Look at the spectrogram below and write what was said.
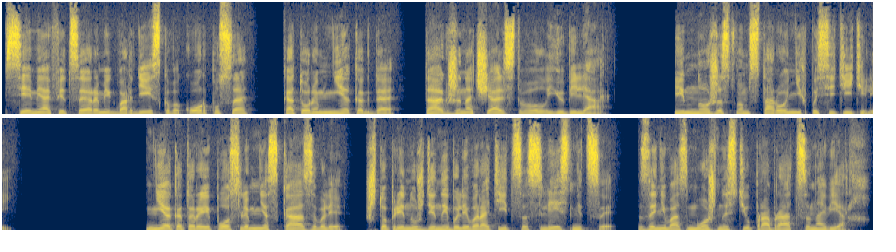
всеми офицерами гвардейского корпуса, которым некогда также начальствовал юбиляр, и множеством сторонних посетителей. Некоторые после мне сказывали, что принуждены были воротиться с лестницы за невозможностью пробраться наверх.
